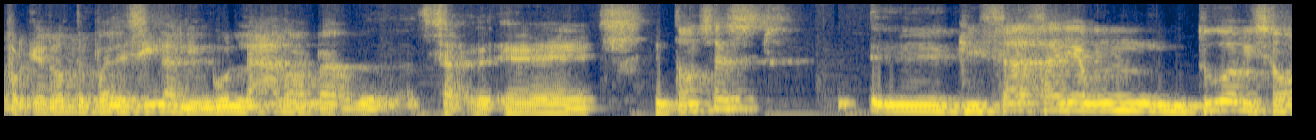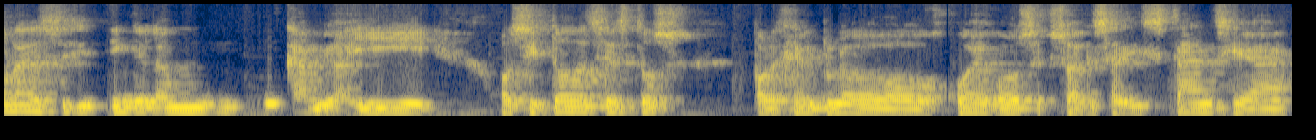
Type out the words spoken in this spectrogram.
Porque no te puedes ir a ningún lado. Eh, entonces, eh, quizás haya un, tú avisoras, un, un cambio ahí, o si todos estos, por ejemplo, juegos sexuales a distancia,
